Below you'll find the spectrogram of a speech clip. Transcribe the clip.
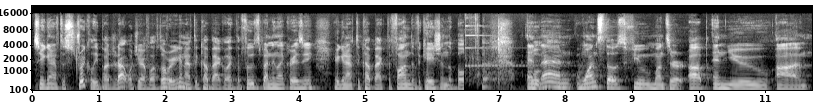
So you're going to have to strictly budget out what you have left over. You're going to have to cut back like the food spending like crazy. You're going to have to cut back the fun, the vacation, the bull. And Well- then once those few months are up and you um,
